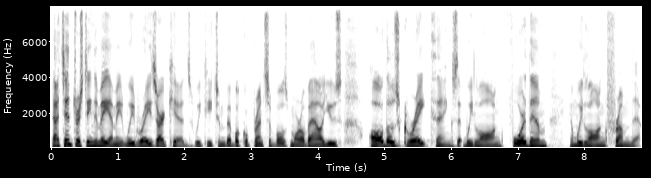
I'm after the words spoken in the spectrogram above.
Now, it's interesting to me. I mean, we raise our kids, we teach them biblical principles, moral values, all those great things that we long for them and we long from them.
